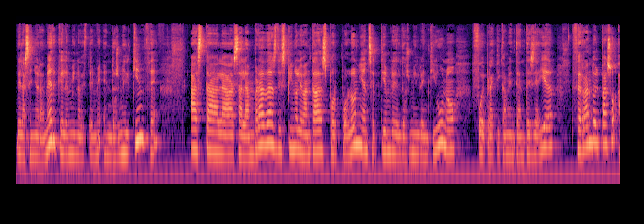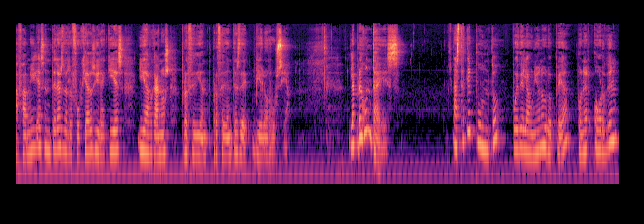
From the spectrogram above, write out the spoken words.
de la señora Merkel en 2015, hasta las alambradas de espino levantadas por Polonia en septiembre del 2021, fue prácticamente antes de ayer, cerrando el paso a familias enteras de refugiados iraquíes y afganos procedentes de Bielorrusia. La pregunta es, ¿hasta qué punto puede la Unión Europea poner orden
